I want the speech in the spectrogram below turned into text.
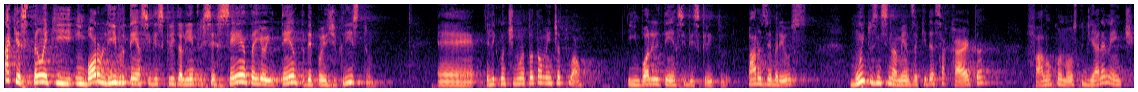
A questão é que, embora o livro tenha sido escrito ali entre 60 e 80 depois de Cristo, é, ele continua totalmente atual. E embora ele tenha sido escrito para os hebreus, muitos ensinamentos aqui dessa carta falam conosco diariamente.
